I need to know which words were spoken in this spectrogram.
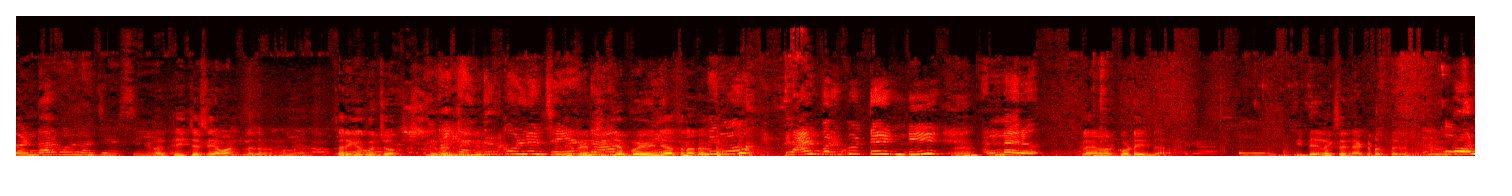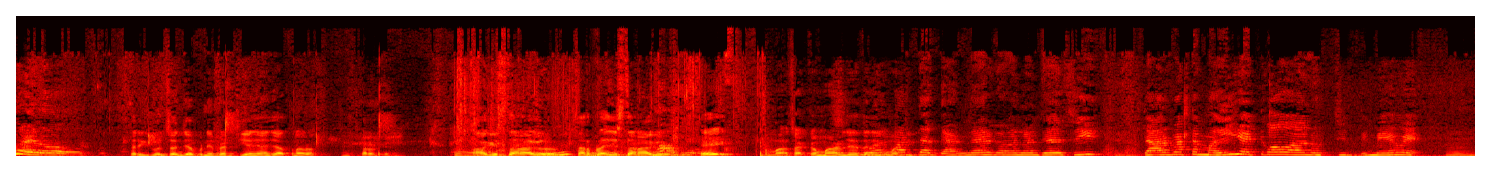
గందరగోళం చేసి. వాళ్ళ టీచర్స్ ఏమంటలేదు మిమ్మల్ని? సరిగ్గా కూర్చో. నీ. గందరగోళం నీ ఫ్రెండ్స్కి చెప్పు ఏం చేస్తున్నారు? ప్లాన్ వర్కౌట్ అయిందా? డైలాగ్స్ అన్ని ఎక్కడ వస్తాయి నీకు. సరిగ్గా కూర్చొని చెప్పు నీ ఫ్రెండ్స్కి ఏం ఏం చేస్తున్నారు? కరెక్ట్గా ఆగు ఇస్తాను ఆగు. సర్ప్రైజ్ ఇస్తాను ఆగు. ఏయ్ మా చక్క మాటలు చేస్తే నీకు మంచి తర్వాత గందరగోళం చేసి తర్వాత మళ్ళీ ఎత్తుకోవాలని వచ్చింది మేమే. ఉమ్.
